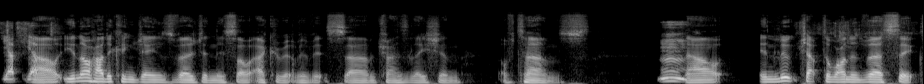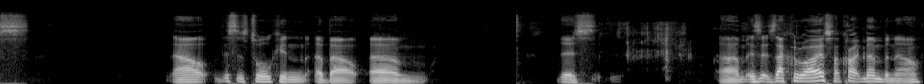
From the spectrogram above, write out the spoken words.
yep, yep. Now, you know how the King James Version is so accurate with its um, translation of terms. Now, in Luke chapter 1 and verse 6, now this is talking about um, this. Um, is it Zacharias? I can't remember now.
